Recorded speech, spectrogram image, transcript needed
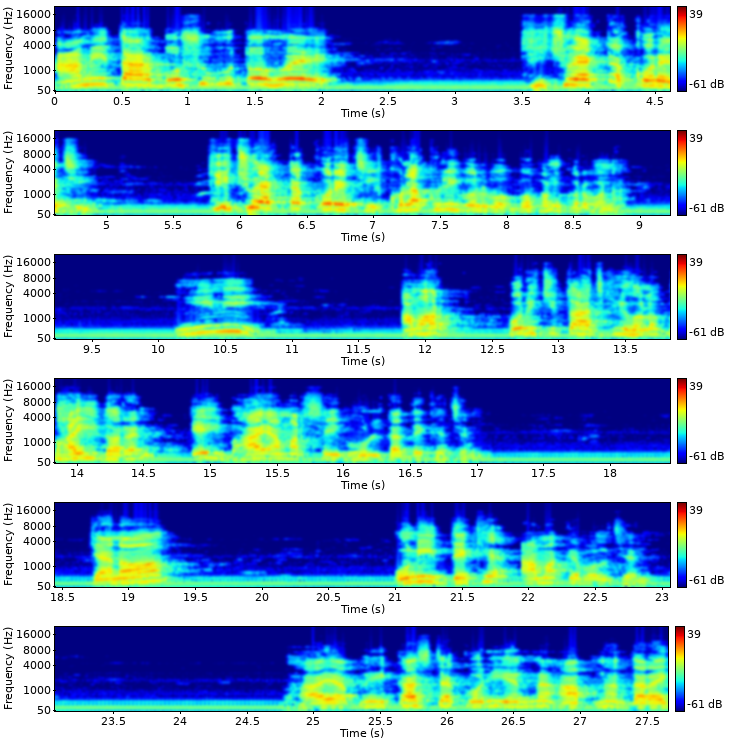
আমি তার বসুভূত হয়ে কিছু একটা করেছি, কিছু একটা করেছি, খোলাখুলি বলব, গোপন করব না। ইনি আমার পরিচিত আজ কি হলো? ভাই ধরেন, এই ভাই আমার সেই ভুলটা দেখেছেন। কেন? উনি দেখে আমাকে বলছেন ভাই, আপনি কাজটা করিয়েন না, আপনার দ্বারাই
